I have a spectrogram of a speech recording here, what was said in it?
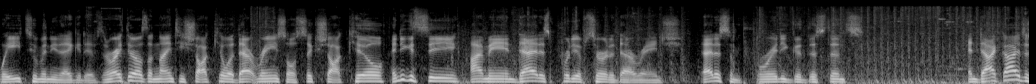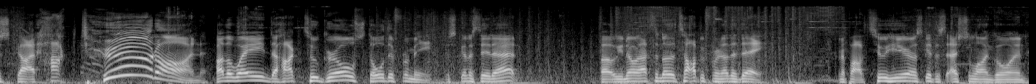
way too many negatives. And right there was a 19 shot kill at that range. So a six shot kill. And you can see, I mean, that is pretty absurd at that range. That is some pretty good distance. And that guy just got hocked on. By the way, the Hawk 2 girl stole it from me. Just gonna say that. But you know, that's another topic for another day. Gonna pop two here. Let's get this echelon going.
